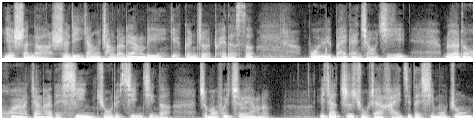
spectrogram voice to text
夜深了，十里洋场的靓丽也跟着褪了色。博宇百感交集，女儿的话将他的心揪得紧紧的。怎么会这样呢？一家之主在孩子的心目中，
